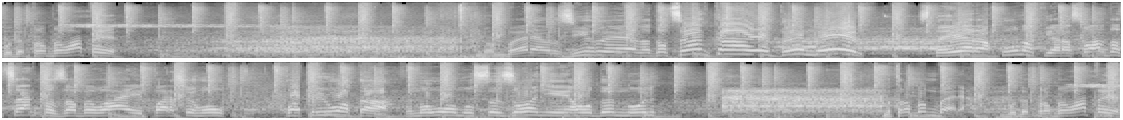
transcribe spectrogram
буде пробивати. Бомберя розігрує на Доценка 1-0. Стає рахунок. Ярослав Доценко забиває і перший гол Патріота в новому сезоні 1-0. Дмитро Бомберя буде пробивати.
